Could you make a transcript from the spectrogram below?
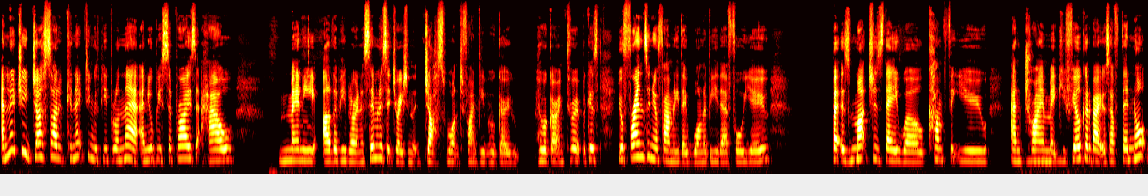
and literally just started connecting with people on there. And you'll be surprised at how many other people are in a similar situation that just want to find people who go who are going through it because your friends and your family they want to be there for you but as much as they will comfort you and try and make you feel good about yourself. They're not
